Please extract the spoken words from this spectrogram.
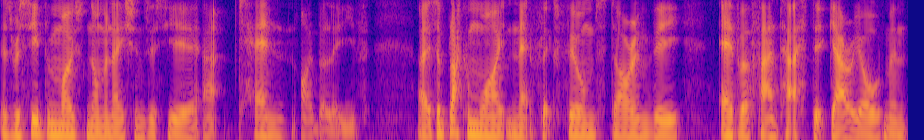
has received the most nominations this year at 10, I believe. Uh, it's a black and white Netflix film starring the ever fantastic Gary Oldman.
